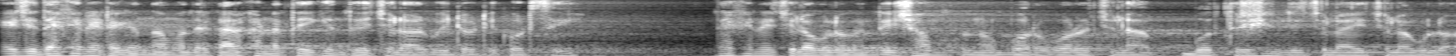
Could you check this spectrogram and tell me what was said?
এই যে দেখেন, এটা কিন্তু আমাদের কারখানাতেই কিন্তু এই চুলার ভিডিওটি করছি। দেখেন, এই চুলাগুলো কিন্তু এই সম্পূর্ণ বড় বড় চুলা, বত্রিশ ইঞ্চি চুলা এই চুলাগুলো।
